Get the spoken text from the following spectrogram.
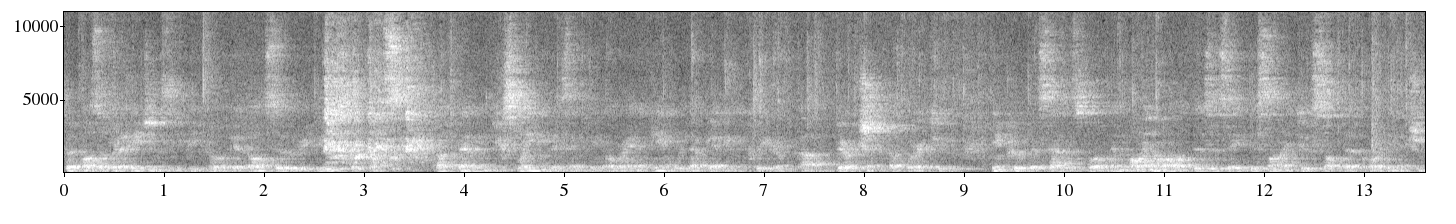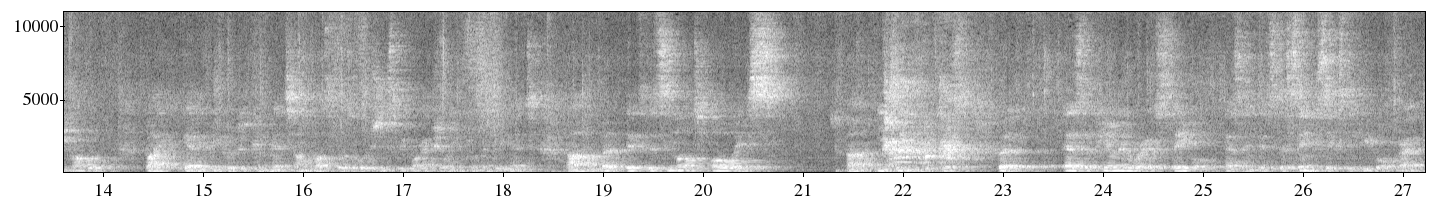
But also for the agency people, it also reduces the cost of them explaining the same thing over and again without getting a clear direction of where to improve the status quo. And all in all, this is a design to solve the coordination problem by getting people to commit on possible solutions before actually implementing it. Uh, but it, it's not always uh, easy because, but as the network is stable, as in it's the same 60 people, right?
